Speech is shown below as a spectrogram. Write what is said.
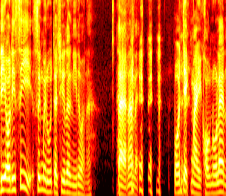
ดีออดิซี่ซึ่งไม่รู้จะชื่อเรื่องนี้หรือเปล่นะ แต่นั่นแหละ โปรเจกต์ใหม่ของโนแลน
